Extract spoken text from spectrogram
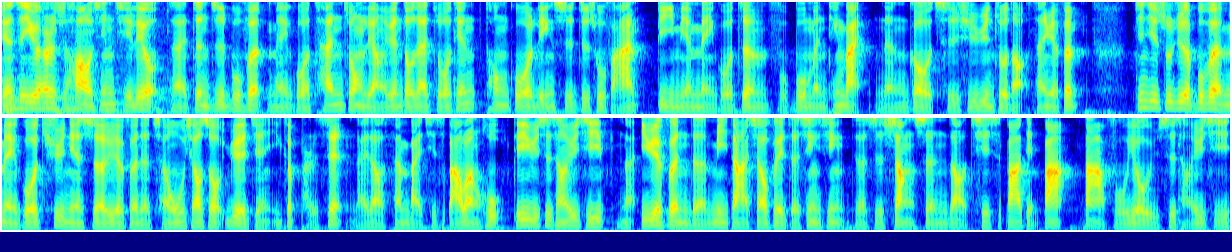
今天是一月二十号，星期六。在政治部分，美国参众两院都在昨天通过临时支出法案，避免美国政府部门停摆，能够持续运作到三月份。经济数据的部分，美国去年十二月份的成屋销售月减一个 percent，来到三百七十八万户，低于市场预期。那一月份的密大消费者信心则是上升到七十八点八，大幅优于市场预期，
